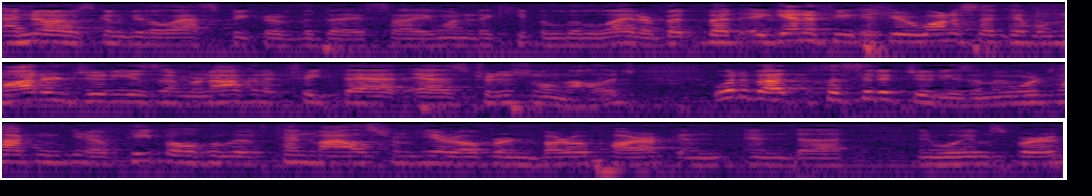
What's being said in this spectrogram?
I knew I was going to be the last speaker of the day, so I wanted to keep it a little lighter. But, but again, if you, if you want to say, okay, well, modern Judaism, we're not going to treat that as traditional knowledge. What about Hasidic Judaism? I mean, we're talking, you know, people who live 10 miles from here over in Borough Park and, and uh, in Williamsburg.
